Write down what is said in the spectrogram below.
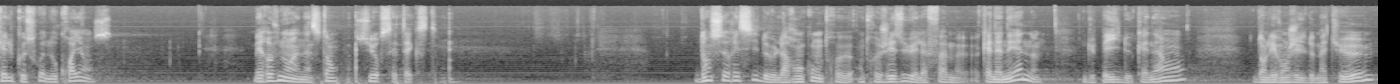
quelles que soient nos croyances. Mais revenons un instant sur ces textes. Dans ce récit de la rencontre entre Jésus et la femme cananéenne du pays de Canaan, dans l'évangile de Matthieu,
